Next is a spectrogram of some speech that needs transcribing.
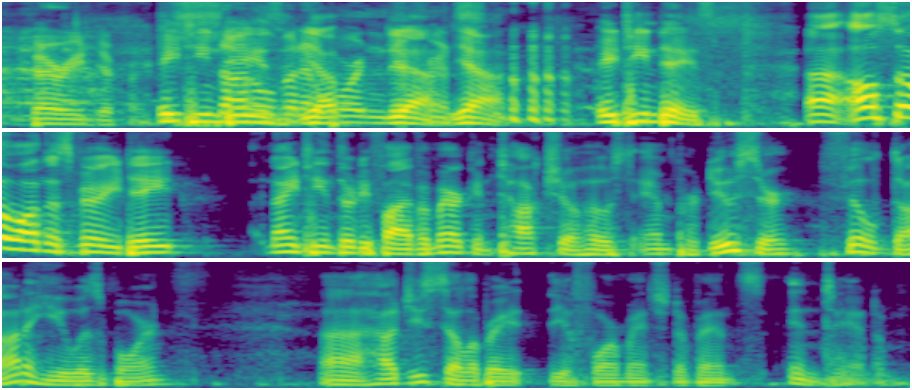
Very different. 18 Subtle days. but Yep, important yeah, difference. Yeah, 18 days. Uh, also on this very date, 1935, American talk show host and producer Phil Donahue was born. Uh, how'd you celebrate the aforementioned events in tandem?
